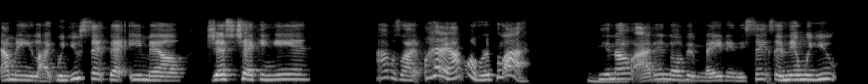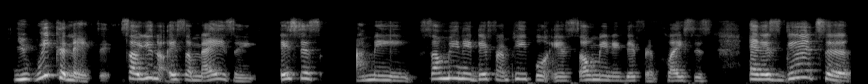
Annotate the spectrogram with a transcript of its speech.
I mean, like when you sent that email, just checking in, I was like, well, hey, I'm gonna reply. Mm-hmm. You know, I didn't know if it made any sense, and then when you you we connected, so you know it's amazing. It's just I mean, so many different people in so many different places. And it's good to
